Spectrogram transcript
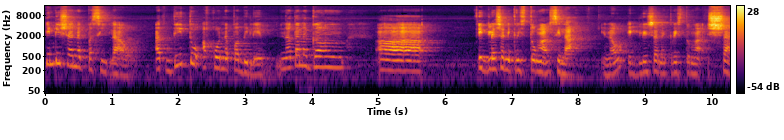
hindi siya nagpasilaw. At dito ako napabilib na talagang ah, Iglesia ni Cristo nga sila. You know? Iglesia ni Cristo nga siya.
